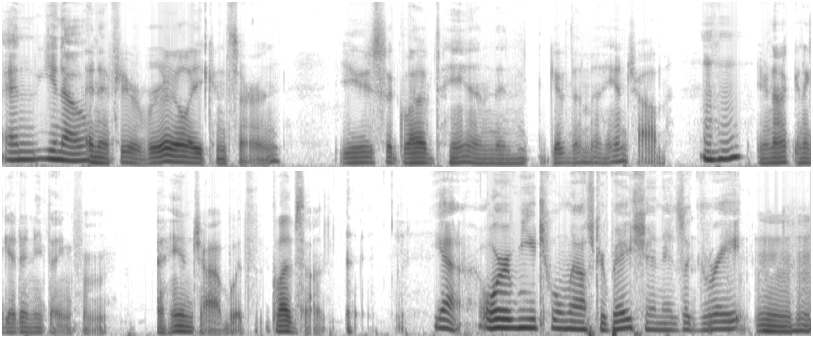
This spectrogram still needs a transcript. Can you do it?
And, you know, And if you're really concerned, use a gloved hand and give them a hand job. hmm You're not going to get anything from a hand job with gloves on. yeah. Or mutual masturbation is a great Mm-hmm.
